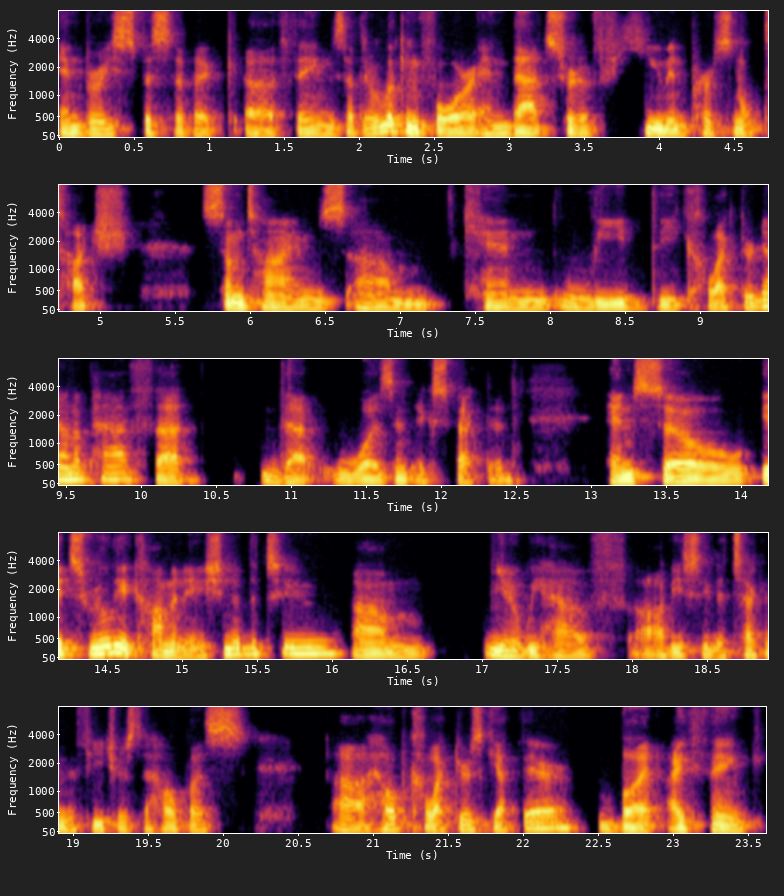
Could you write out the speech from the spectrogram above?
and very specific uh, things that they're looking for and that sort of human personal touch sometimes um, can lead the collector down a path that that wasn't expected and so it's really a combination of the two. Um, you know, we have obviously the tech and the features to help us uh, help collectors get there, but I think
